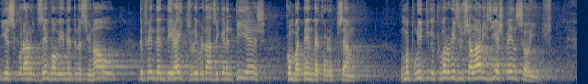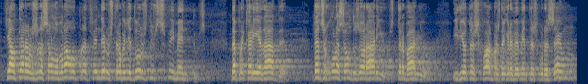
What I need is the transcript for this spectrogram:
e assegurar o desenvolvimento nacional, defendendo direitos, liberdades e garantias, combatendo a corrupção. Uma política que valorize os salários e as pensões, que altera a legislação laboral para defender os trabalhadores dos despedimentos, da precariedade, da desregulação dos horários de trabalho e de outras formas de agravamento da exploração,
